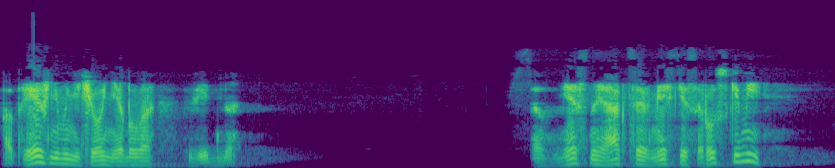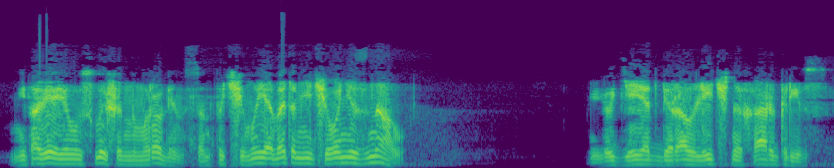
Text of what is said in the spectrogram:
По-прежнему ничего не было видно. Совместная акция вместе с русскими? Не поверил услышанному Робинсон. Почему я об этом ничего не знал? Людей отбирал лично Харгривс.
